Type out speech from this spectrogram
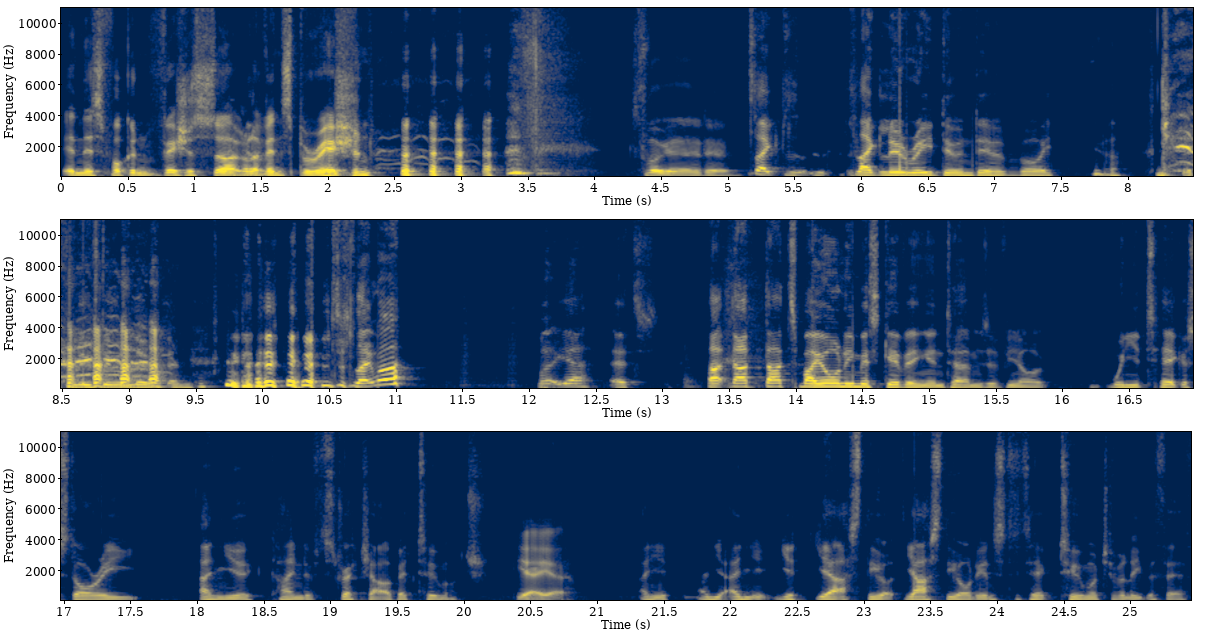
in this fucking vicious circle of inspiration. It's fucking It's like it's like Lou Reed doing David Bowie. You know, if Lou's doing Lou, then just like what? But yeah, it's that that that's my only misgiving in terms of you know when you take a story and you kind of stretch out a bit too much, yeah, yeah. and you and you and you, you, you ask the you ask the audience to take too much of a leap of faith,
